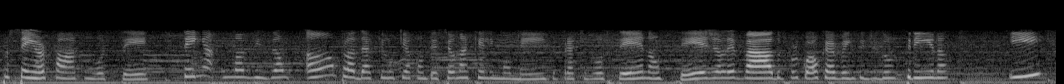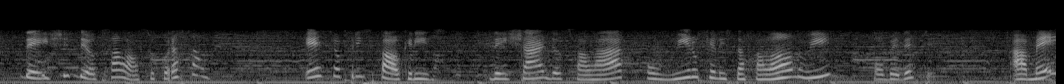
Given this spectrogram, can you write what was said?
para o Senhor falar com você. Tenha uma visão ampla daquilo que aconteceu naquele momento, para que você não seja levado por qualquer vento de doutrina. E deixe Deus falar o seu coração. Esse é o principal, queridos. Deixar Deus falar, ouvir o que Ele está falando e obedecer. Amém?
